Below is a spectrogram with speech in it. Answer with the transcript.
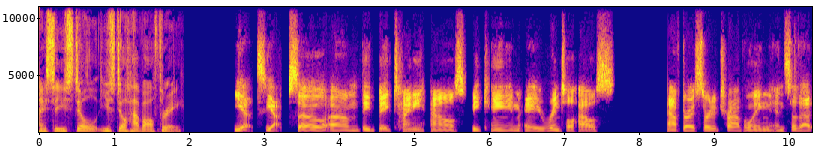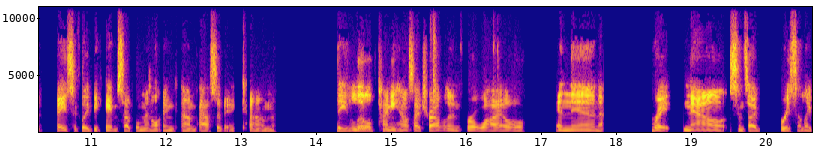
Nice. So you still you still have all three. Yes, yeah. So um, the big tiny house became a rental house after I started traveling. And so that basically became supplemental income, passive income. The little tiny house I traveled in for a while. And then right now, since I've recently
